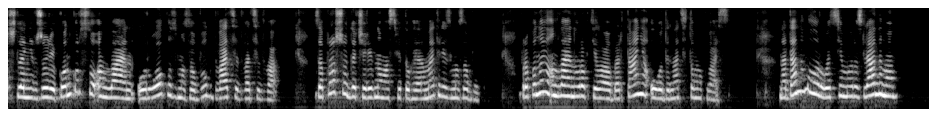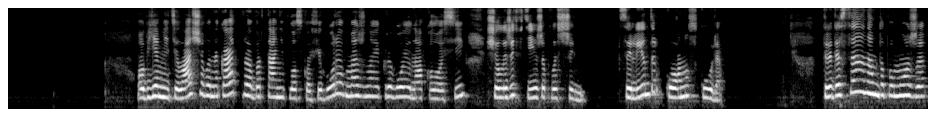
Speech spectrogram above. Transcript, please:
членів журі конкурсу онлайн-уроку з Мозобук 2022. Запрошую до чарівного світу геометрії з Мозобук. Пропоную онлайн-урок тіла обертання у 11 класі. На даному уроці ми розглянемо об'ємні тіла, що виникають при обертанні плоскої фігури, обмеженої кривою навколо осі, що лежить в тій же площині. Циліндр, конус, куля. 3D-сцена нам допоможе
